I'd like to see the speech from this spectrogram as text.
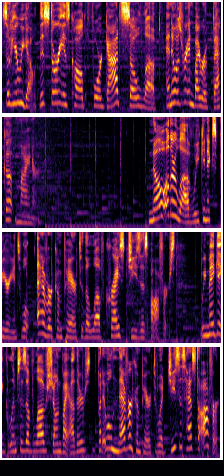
so here we go. This story is called For God So Loved, and it was written by Rebecca Miner. No other love we can experience will ever compare to the love Christ Jesus offers. We may get glimpses of love shown by others, but it will never compare to what Jesus has to offer.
